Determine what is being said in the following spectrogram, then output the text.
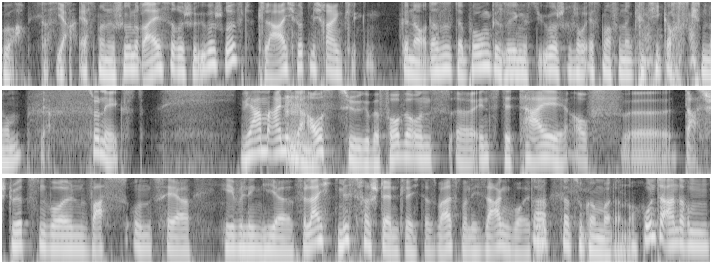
Ja, das Ja. ist erstmal eine schön reißerische Überschrift. Klar, ich würde mich reinklicken. Genau, das ist der Punkt. Deswegen Mhm. ist die Überschrift auch erstmal von der Kritik ausgenommen. Zunächst. Wir haben einige Auszüge, bevor wir uns äh, ins Detail auf äh, das stürzen wollen, was uns Herr Heveling hier vielleicht missverständlich, das weiß man nicht, sagen wollte. Da, dazu kommen wir dann noch. Unter anderem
